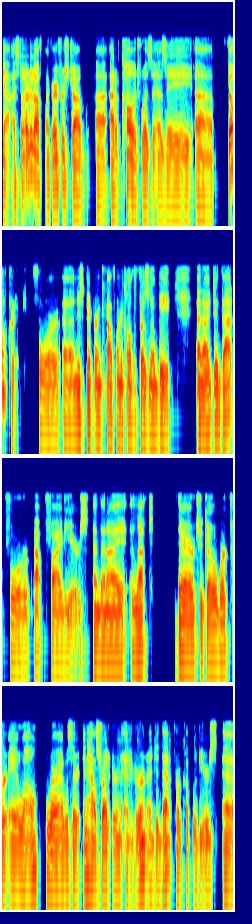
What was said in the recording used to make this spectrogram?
Yeah, I started off my very first job uh, out of college was as a uh, film critic for a newspaper in California called the Fresno Bee, and I did that for about five years, and then I left there to go work for AOL, where I was their in-house writer and editor, and I did that for a couple of years. Uh,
